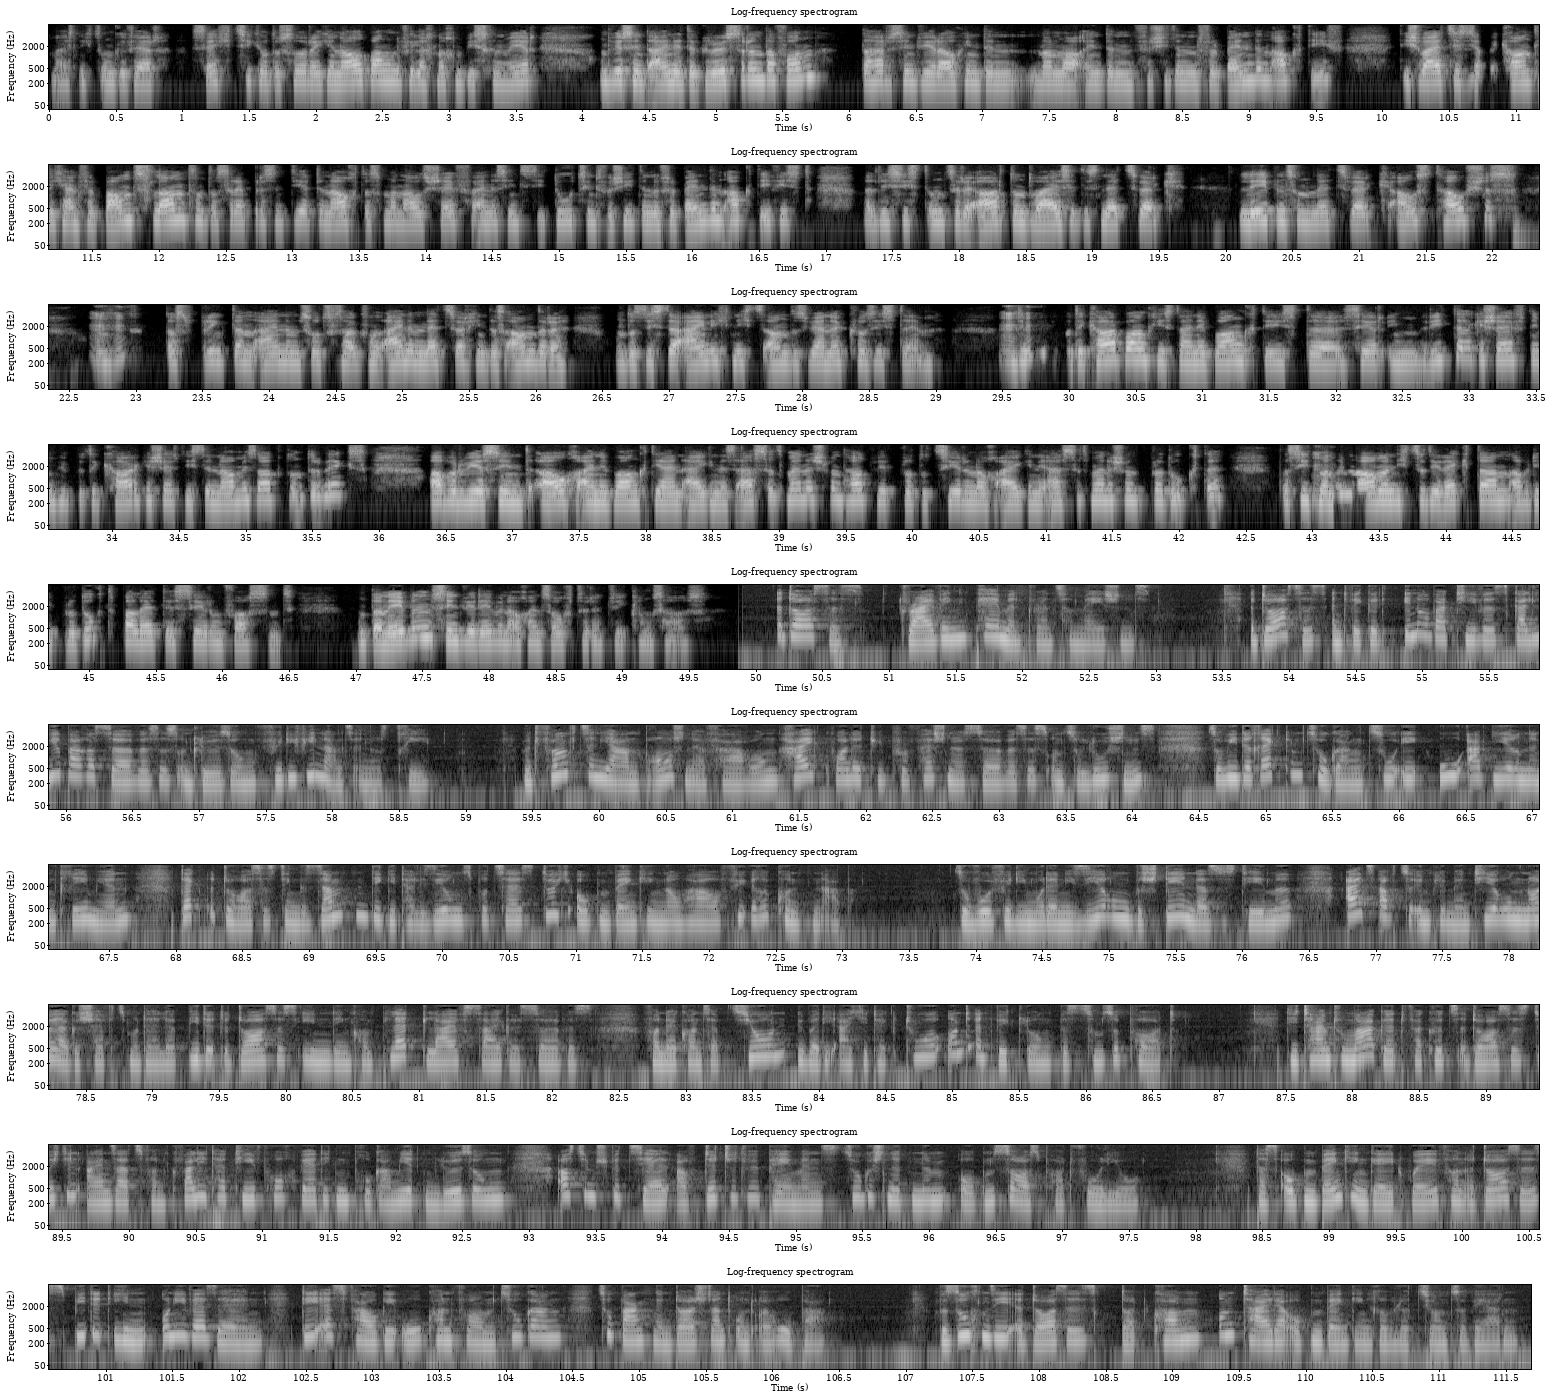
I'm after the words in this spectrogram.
weiß nicht, ungefähr 60 oder so Regionalbanken, vielleicht noch ein bisschen mehr. Und wir sind eine der größeren davon. Daher sind wir auch in den, normal, in den verschiedenen Verbänden aktiv. Die Schweiz ist ja bekanntlich ein Verbandsland und das repräsentiert dann auch, dass man als Chef eines Instituts in verschiedenen Verbänden aktiv ist, weil das ist unsere Art und Weise des Netzwerklebens und Netzwerkaustausches. Mhm. Das bringt dann einem sozusagen von einem Netzwerk in das andere. Und das ist ja eigentlich nichts anderes wie ein Ökosystem. Mhm. Die Hypothekarbank ist eine Bank, die ist äh, sehr im Retail-Geschäft, im Hypothekargeschäft ist der Name sagt unterwegs. Aber wir sind auch eine Bank, die ein eigenes Asset Management hat. Wir produzieren auch eigene Asset Management Produkte. Da sieht man mhm. den Namen nicht so direkt an, aber die Produktpalette ist sehr umfassend. Und daneben sind wir eben auch ein Softwareentwicklungshaus. Adorsis, Driving Payment Transformations. Adorsis entwickelt innovative, skalierbare Services und Lösungen für die Finanzindustrie. Mit 15 Jahren Branchenerfahrung, High-Quality Professional Services und Solutions sowie direktem Zugang zu EU-agierenden Gremien deckt Adorsis den gesamten Digitalisierungsprozess durch Open Banking Know-how für ihre Kunden ab. Sowohl für die Modernisierung bestehender Systeme als auch zur Implementierung neuer Geschäftsmodelle bietet Adorsis ihnen den komplett Lifecycle Service von der Konzeption über die Architektur und Entwicklung bis zum Support. Die Time to Market verkürzt Adorsis durch den Einsatz von qualitativ hochwertigen programmierten Lösungen aus dem speziell auf Digital Payments zugeschnittenen Open Source Portfolio. Das Open Banking Gateway von Adorsis bietet Ihnen universellen, DSVGO-konformen Zugang zu Banken in Deutschland und Europa. Besuchen Sie adorsis.com, um Teil der Open Banking Revolution zu werden.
